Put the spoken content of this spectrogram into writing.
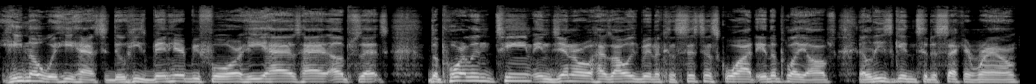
he know what he has to do. He's been here before. He has had upsets. The Portland team in general has always been a consistent squad in the playoffs, at least getting to the second round.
